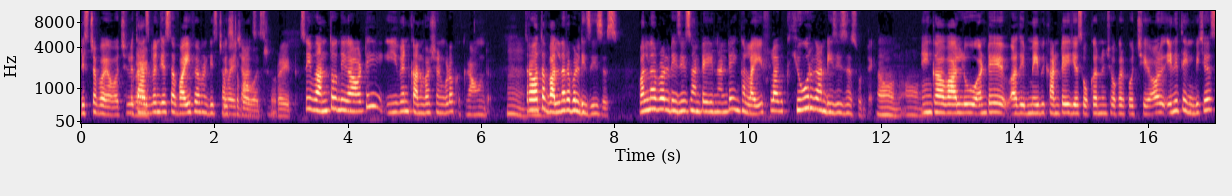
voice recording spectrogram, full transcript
డిస్టర్బ్ అవ్వచ్చు లేదా హస్బెండ్ చేస్తే వైఫ్ ఏమైనా డిస్టర్బ్ అవ్వచ్చు. రైట్ సో ఇవంతా ఉంది కాబట్టి ఈవెన్ కన్వర్షన్ కూడా ఒక గ్రౌండ్ తర్వాత వల్నరబుల్ డిజీజెస్ వల్నరబుల్ డిజీజ్ అంటే ఏంటంటే ఇంకా లైఫ్లో అవి క్యూర్ కాని డిజీజెస్ ఉంటాయి. ఇంకా వాళ్ళు అంటే అది మేబీ కంటేజియస్ ఒకరి నుంచి ఒకరికి వచ్చే or anything which is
